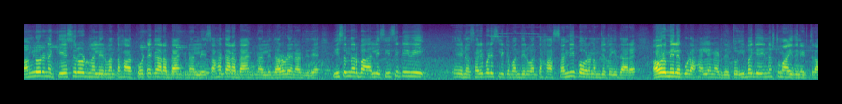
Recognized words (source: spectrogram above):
ಮಂಗಳೂರಿನ ಕೆ ಸಿ ರೋಡ್ನಲ್ಲಿರುವಂತಹ ಕೋಟೆಗಾರ ಬ್ಯಾಂಕ್ನಲ್ಲಿ, ಸಹಕಾರ ಬ್ಯಾಂಕ್ನಲ್ಲಿ ದರೋಡೆ ನಡೆದಿದೆ. ಈ ಸಂದರ್ಭ ಅಲ್ಲಿ ಸಿ ಸಿ ಟಿ ವಿ ಏನು ಸರಿಪಡಿಸಲಿಕ್ಕೆ ಬಂದಿರುವಂತಹ ಸಂದೀಪ್ ಅವರು ನಮ್ಮ ಜೊತೆಗಿದ್ದಾರೆ. ಅವರ ಮೇಲೆ ಕೂಡ ಹಲ್ಲೆ ನಡೆದಿತ್ತು. ಈ ಬಗ್ಗೆ ಇನ್ನಷ್ಟು ಮಾಹಿತಿ ನೀಡ್ತೀರಾ?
